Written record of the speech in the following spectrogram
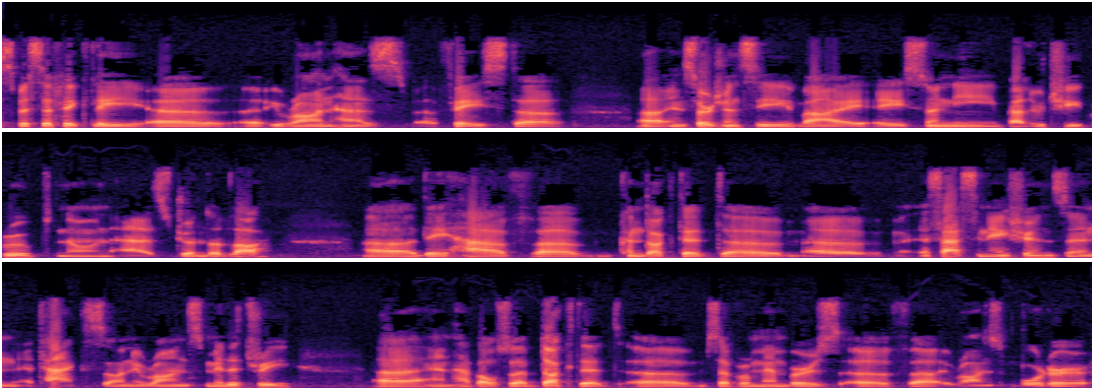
specifically, Iran has faced insurgency by a Sunni Baluchi group known as Jundullah. Uh, they have uh, conducted uh, uh assassinations and attacks on Iran's military uh, and have also abducted uh, several members of Iran's border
